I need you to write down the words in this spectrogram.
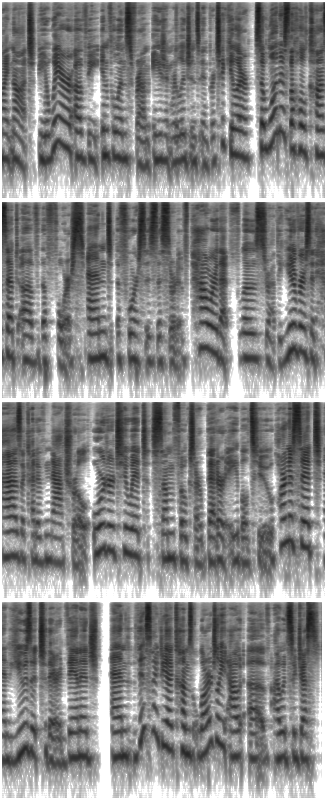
might not be aware of the influence from Asian religions in particular. So one is the whole concept of the Force. And the Force is this sort of power that flows throughout the universe. It has a kind of natural order to it. Some folks are better able to harness it and use it to their advantage. And this idea comes largely out of, I would suggest,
